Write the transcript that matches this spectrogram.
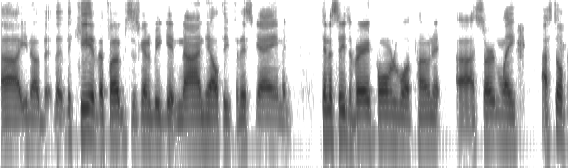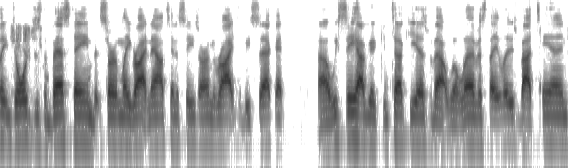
uh, you know, the, the, the key of the focus is going to be getting nine healthy for this game. And Tennessee's a very formidable opponent. Uh, certainly, I still think Georgia's the best team, but certainly right now Tennessee's earned the right to be second. Uh, we see how good Kentucky is without Will Levis. They lose by 10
